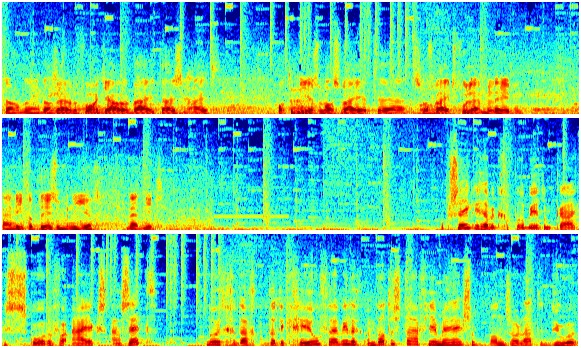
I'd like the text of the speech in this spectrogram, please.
Dan, dan zijn we er volgend jaar weer bij, thuis en uit op de manier zoals wij het, uh, zoals wij het voelen en beleven. En niet op deze manier, net niet. Op zeker heb ik geprobeerd om kaartjes te scoren voor Ajax AZ. Nooit gedacht dat ik geheel vrijwillig een wattenstaafje in mijn hersenpan zou laten duwen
